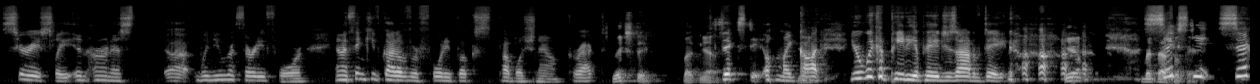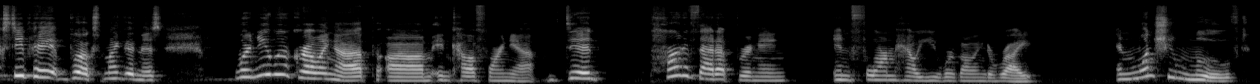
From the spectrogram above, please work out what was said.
seriously in earnest uh, when you were 34, and I think you've got over 40 books published now, correct? 60 but yeah 60 oh my god yeah. your wikipedia page is out of date yeah 60 okay. 60 pay- books my goodness when you were growing up um, in california did part of that upbringing inform how you were going to write and once you moved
